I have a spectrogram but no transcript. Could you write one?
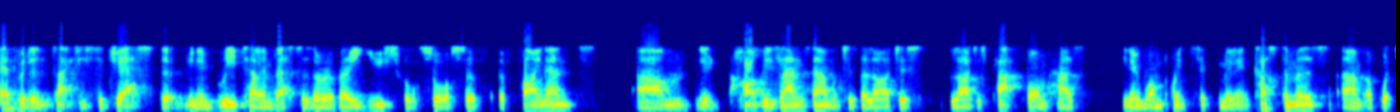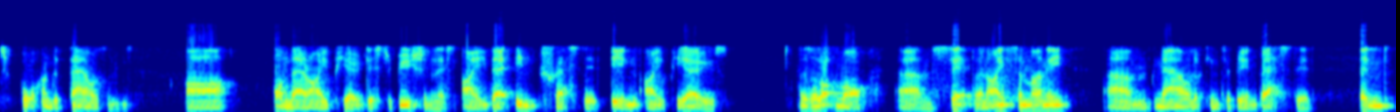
evidence actually suggests that you know retail investors are a very useful source of, of finance. Um, you know, Hargreaves Lansdown, which is the largest largest platform, has you know 1.6 million customers, um, of which 400,000 are on their IPO distribution list, i.e., they're interested in IPOs. There's a lot more um, SIPP and ISA money um, now looking to be invested. And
